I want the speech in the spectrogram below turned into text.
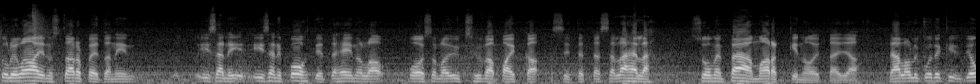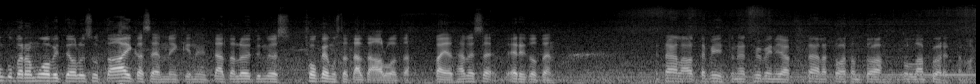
tuli laajennustarpeita, niin isäni, isäni pohti, että Heinola voisi olla yksi hyvä paikka sitten tässä lähellä Suomen päämarkkinoita. Ja täällä oli kuitenkin jonkun verran muoviteollisuutta aikaisemminkin, niin täältä löytyi myös kokemusta tältä alueelta, Päijät-Hämeessä eritoten. Ja täällä olette viihtyneet hyvin ja täällä tuotantoa tullaan pyörittämään.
